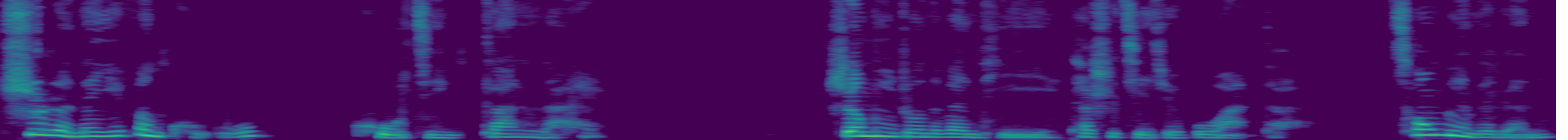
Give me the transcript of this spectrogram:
吃了那一份苦，苦尽甘来。生命中的问题，它是解决不完的。聪明的人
